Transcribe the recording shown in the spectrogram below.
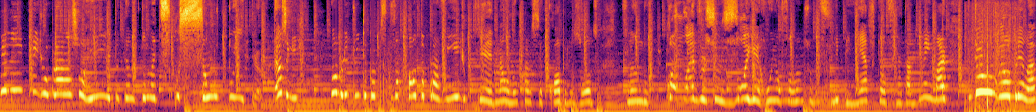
Ele pediu pra ela sorrir, tá tendo toda uma discussão no Twitter. É o seguinte, eu abri o Twitter pra pesquisar pauta pra vídeo, porque não, não quero ser cópia dos outros, falando como Everson Zoe é ruim, ou falando sobre Felipe Neto, que é alfinetado do Neymar. Então eu abri lá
